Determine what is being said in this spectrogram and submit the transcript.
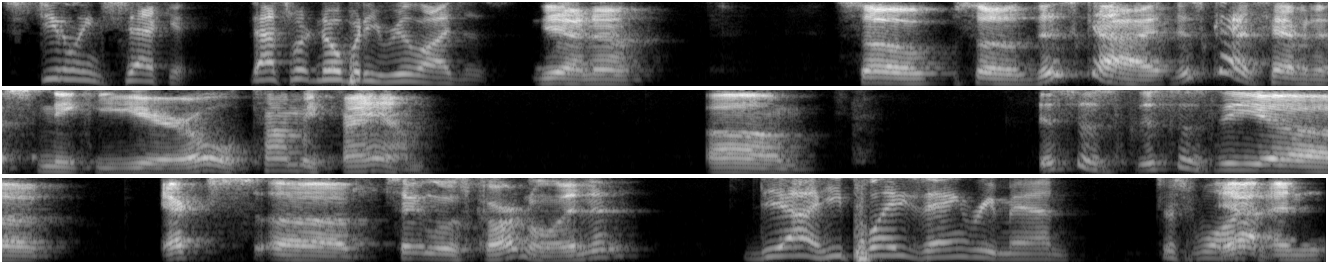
stealing second. That's what nobody realizes. Yeah, no. So so this guy this guy's having a sneaky year. Old Tommy Pham. Um this is this is the uh ex uh St. Louis Cardinal, isn't it? Yeah, he plays angry, man. Just watch. Yeah, him. and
